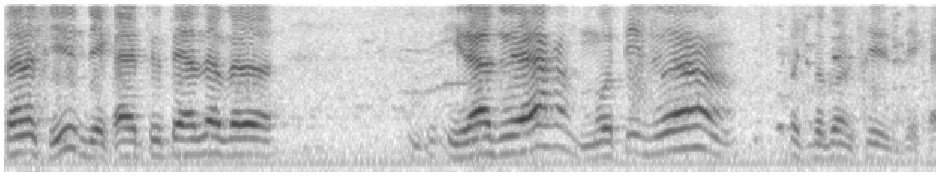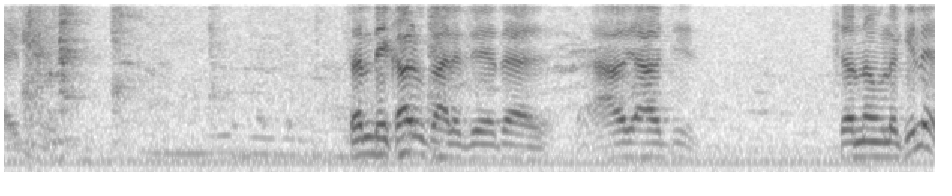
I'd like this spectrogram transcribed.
તને શી દેખાય તું ત્યાં અંદર હીરા જોયા મોતી જોયા? પછી ભગવાન શી દેખાય તને દેખાડું કાલે જોયા સરનામું લખી લે.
